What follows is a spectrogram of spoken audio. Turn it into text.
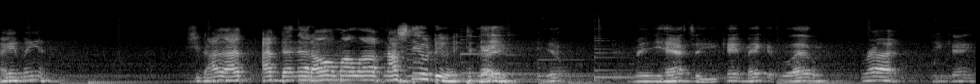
Amen. Shoot, I, I I've done that all my life, and I still do it today. Hey, yep. I mean, you have to. You can't make it without Him. Right. You can't.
